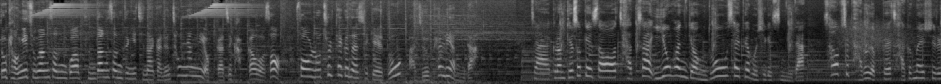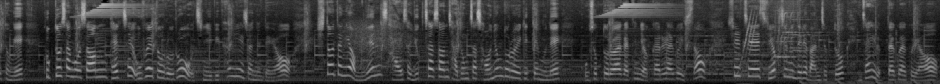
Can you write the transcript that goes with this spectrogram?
또 경의중앙선과 분당선 등이 지나가는 청량리역까지 가까워서 서울로 출퇴근하시기에도 아주 편리합니다. 자, 그럼 계속해서 자차 이용 환경도 살펴보시겠습니다. 사업지 바로 옆에 자그마을 씨를 통해 국도 3호선 대체 우회도로로 진입이 편리해졌는데요. 신호등이 없는 4에서 6차선 자동차 전용 도로이기 때문에 고속도로와 같은 역할을 하고 있어 실제 지역 주민들의 만족도 굉장히 높다고 하고요.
